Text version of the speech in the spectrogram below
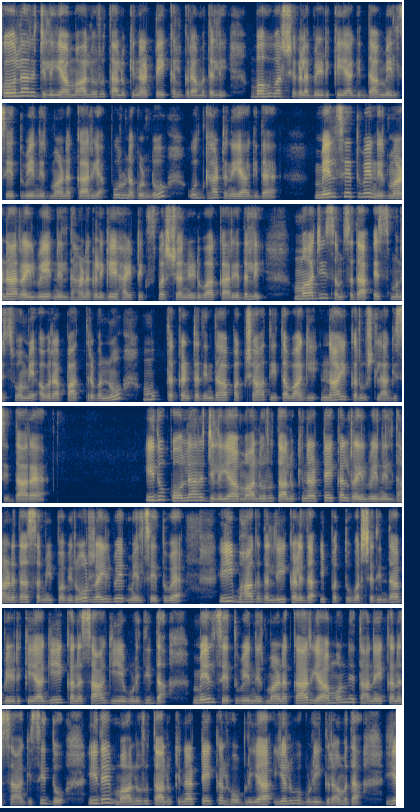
ಕೋಲಾರ ಜಿಲ್ಲೆಯ ಮಾಲೂರು ತಾಲೂಕಿನ ಟೇಕಲ್ ಗ್ರಾಮದಲ್ಲಿ ಬಹುವರ್ಷಗಳ ಬೇಡಿಕೆಯಾಗಿದ್ದ ಮೇಲ್ಸೇತುವೆ ನಿರ್ಮಾಣ ಕಾರ್ಯ ಪೂರ್ಣಗೊಂಡು ಉದ್ಘಾಟನೆಯಾಗಿದೆ. ಮೇಲ್ಸೇತುವೆ ನಿರ್ಮಾಣ ರೈಲ್ವೆ ನಿಲ್ದಾಣಗಳಿಗೆ ಹೈಟೆಕ್ ಸ್ಪರ್ಶ ನೀಡುವ ಕಾರ್ಯದಲ್ಲಿ ಮಾಜಿ ಸಂಸದ ಎಸ್ ಮುನಿಸ್ವಾಮಿ ಅವರ ಪಾತ್ರವನ್ನು ಮುಕ್ತ ಕಂಠದಿಂದ ಪಕ್ಷಾತೀತವಾಗಿ ನಾಯಕರು ಶ್ಲಾಘಿಸಿದ್ದಾರೆ. ಇದು ಕೋಲಾರ ಜಿಲ್ಲೆಯ ಮಾಲೂರು ತಾಲೂಕಿನ ಟೇಕಲ್ ರೈಲ್ವೆ ನಿಲ್ದಾಣದ ಸಮೀಪವಿರೋ ರೈಲ್ವೆ ಮೇಲ್ಸೇತುವೆ. ಈ ಭಾಗದಲ್ಲಿ ಕಳೆದ ಇಪ್ಪತ್ತು ವರ್ಷದಿಂದ ಬೇಡಿಕೆಯಾಗಿ ಕನಸಾಗಿಯೇ ಉಳಿದಿದ್ದ ಮೇಲ್ಸೇತುವೆ ನಿರ್ಮಾಣ ಕಾರ್ಯ ಮೊನ್ನೆ ತಾನೇ ಕನಸಾಗಿಸಿದ್ದು, ಇದೇ ಮಾಲೂರು ತಾಲೂಕಿನ ಟೇಕಲ್ ಹೋಬಳಿಯ ಯಲುವಗುಳಿ ಗ್ರಾಮದ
